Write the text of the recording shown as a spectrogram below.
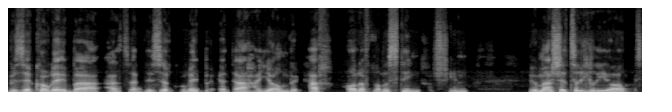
וזה קורה בעזה וזה קורה בגדה היום, וכך כל הפלסטינים חשים. ומה שצריך להיות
